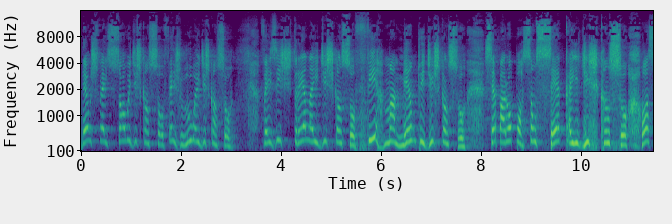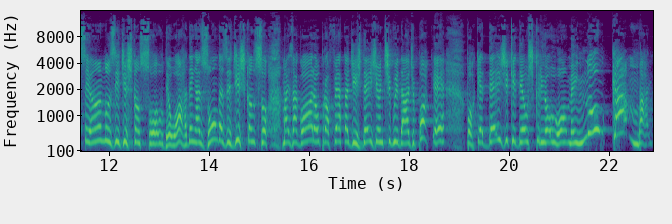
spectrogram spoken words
Deus fez sol e descansou, fez lua e descansou, fez estrela e descansou, firmamento e descansou, separou porção seca e descansou, oceanos e descansou, deu ordem às ondas e descansou. Mas agora o profeta diz desde a antiguidade, por quê? Porque desde que Deus criou o homem, nunca mais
